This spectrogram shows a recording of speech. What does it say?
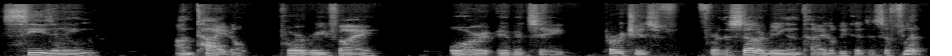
seasoning on title for a refi or if it's a purchase for the seller being untitled because it's a flip.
